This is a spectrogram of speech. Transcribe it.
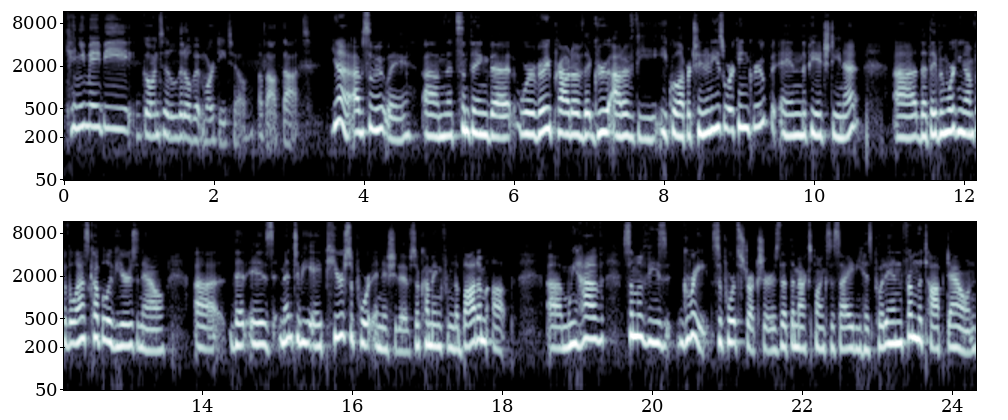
can you maybe go into a little bit more detail about that? Yeah, absolutely. Um, that's something that we're very proud of that grew out of the Equal Opportunities Working Group in the PhDNet uh, that they've been working on for the last couple of years now. Uh, that is meant to be a peer support initiative, so coming from the bottom up. Um, we have some of these great support structures that the Max Planck Society has put in from the top down,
